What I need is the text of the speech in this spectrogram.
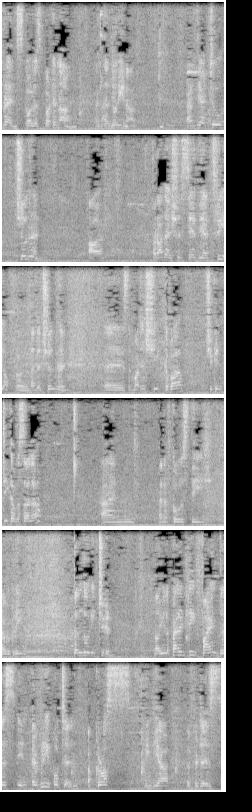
friends call us butter naan and tandoori naan. And their two children. Are, or rather I should say there are three of uh, another children, is the mutton seekh kebab, chicken tikka masala, and and of course the evergreen tandoori chicken. Now you'll apparently find this in every hotel across India, if it is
